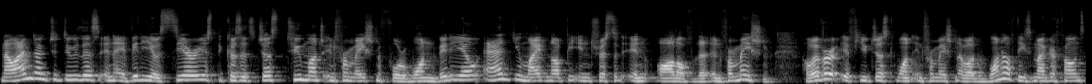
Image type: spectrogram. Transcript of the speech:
Now I'm going to do this in a video series because it's just too much information for one video and you might not be interested in all of the information. However, if you just want information about one of these microphones,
